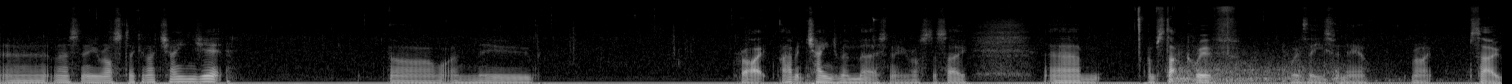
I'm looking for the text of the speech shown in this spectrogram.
Uh, mercenary roster. Can I change it? Oh, what a noob. Right, I haven't changed my mercenary roster, so um, I'm stuck with with these for now. Right, so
